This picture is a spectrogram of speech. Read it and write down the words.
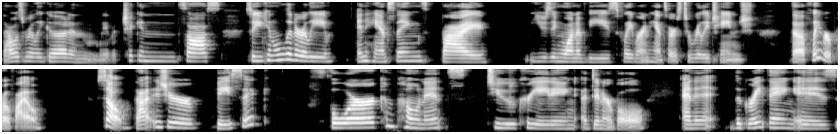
that was really good. And we have a chicken sauce. So you can literally enhance things by using one of these flavor enhancers to really change the flavor profile. So that is your basic four components to creating a dinner bowl. And it, the great thing is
